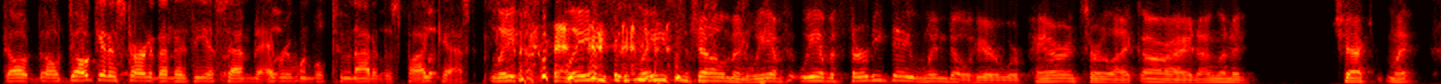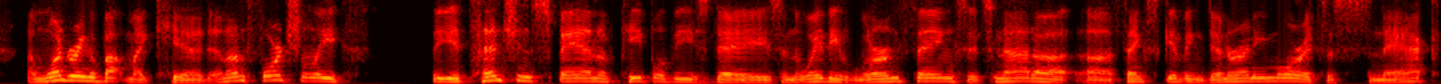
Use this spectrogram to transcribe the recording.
Don't don't don't get us started on his DSM. Everyone will tune out of this podcast. ladies, and, ladies and gentlemen, we have we have a 30 day window here where parents are like, all right, I'm going to check my. I'm wondering about my kid, and unfortunately, the attention span of people these days and the way they learn things, it's not a, a Thanksgiving dinner anymore. It's a snack.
